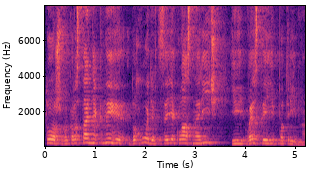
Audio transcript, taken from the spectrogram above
Тож, використання книги доходів це є класна річ і вести її потрібно.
